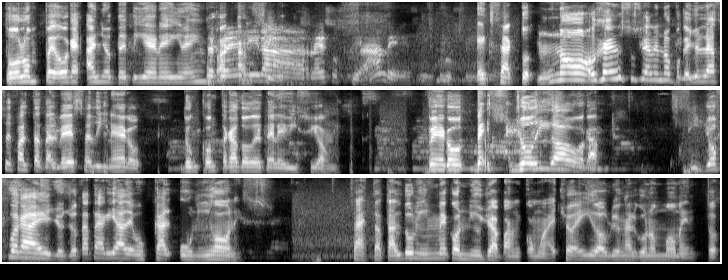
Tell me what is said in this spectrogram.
Todos los peores años de TNA y de Se Impact pueden han ir a redes sociales, inclusive. Exacto. No, redes sociales no, porque a ellos les hace falta tal vez ese dinero de un contrato de televisión. Pero ves, yo digo ahora, si yo fuera ellos, yo trataría de buscar uniones. O sea, tratar de unirme con New Japan, como ha hecho AEW en algunos momentos.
